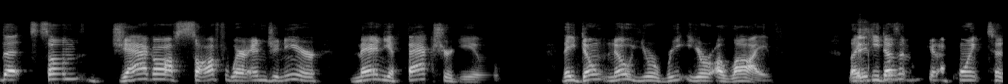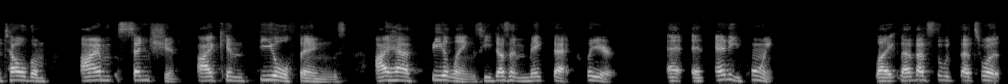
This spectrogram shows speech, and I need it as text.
that some jagoff software engineer manufactured you. They don't know you're re- you're alive. Like he doesn't get a point to tell them I'm sentient. I can feel things. I have feelings. He doesn't make that clear at, at any point. Like that, that's the that's what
